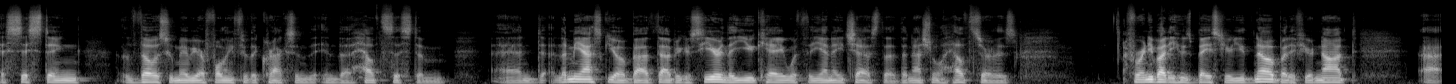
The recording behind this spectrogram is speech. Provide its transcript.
assisting those who maybe are falling through the cracks in the in the health system. And let me ask you about that because here in the UK with the NHS, the, the National Health Service, for anybody who's based here, you'd know, but if you're not, uh,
